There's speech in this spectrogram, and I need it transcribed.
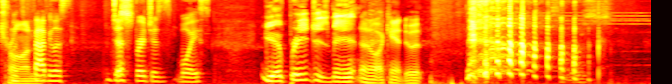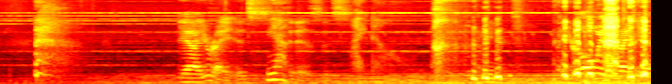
Tron. With fabulous Jeff Bridges voice. Jeff Bridges, man. No, I can't do it. yeah, you're right. It's Yeah. it is. It's I know. you're always right. Yeah.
